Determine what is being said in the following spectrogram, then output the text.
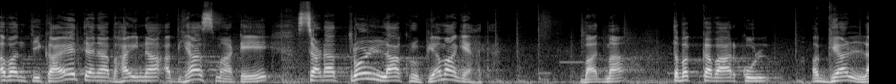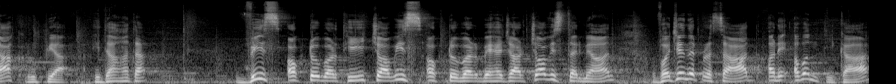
અવંતિકાએ તેના ભાઈના અભ્યાસ માટે સાડા ત્રણ લાખ રૂપિયા માંગ્યા હતા. બાદમાં તબક્કાવાર કુલ અગિયાર લાખ રૂપિયા લીધા હતા. વીસ ઓક્ટોબરથી ચોવીસ ઓક્ટોબર બે હજાર ચોવીસ દરમિયાન વજેન્દ્ર પ્રસાદ અને અવંતિકા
